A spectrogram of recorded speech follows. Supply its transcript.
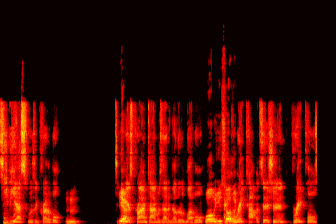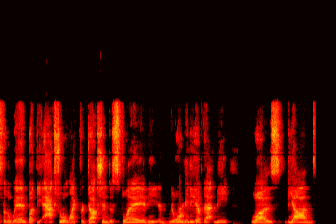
TBS was incredible. Mhm. TBS Yeah. Primetime was at another level. Well, you saw the great competition, great polls for the win, but the actual like production display, the enormity of that meet was beyond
